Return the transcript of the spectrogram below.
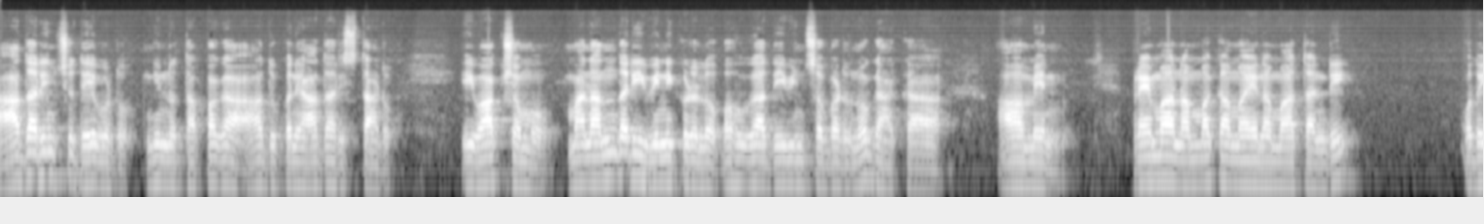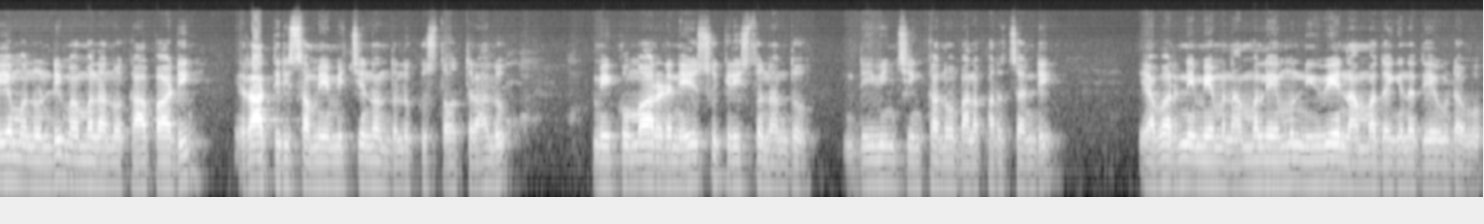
ఆదరించు దేవుడు నిన్ను తప్పగా ఆదుకొని ఆదరిస్తాడు. ఈ వాక్యము మనందరి వినికుడిలో బహుగా దీవించబడును గాక. ఆమెన్. ప్రేమ నమ్మకమైన మా తండ్రి ఉదయము నుండి మమ్మలను కాపాడి రాత్రి సమయం ఇచ్చినందులకు స్తోత్రాలు. మీ కుమారుడని యేసుక్రీస్తునందు దీవించి ఇంకను బలపరచండి. ఎవరిని మేము నమ్మలేము నీవే నమ్మదగిన దేవుడవు.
